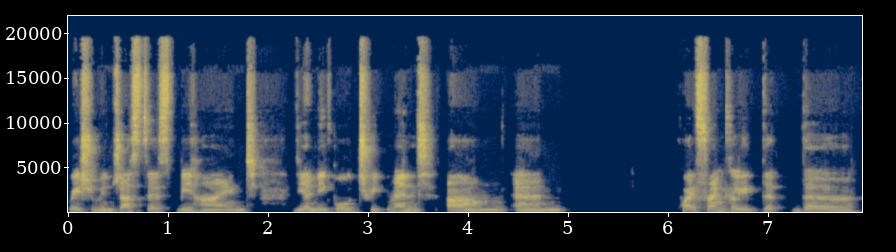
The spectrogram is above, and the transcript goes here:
racial injustice, behind the unequal treatment, um, and quite frankly, the, the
